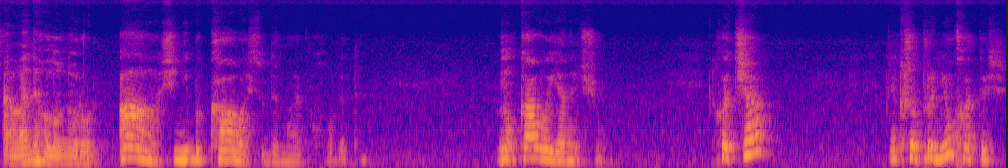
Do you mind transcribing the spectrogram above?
але не головну роль. А, ще ніби кава сюди має входити. Ну, каву я не чую. Хоча, якщо принюхатись,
